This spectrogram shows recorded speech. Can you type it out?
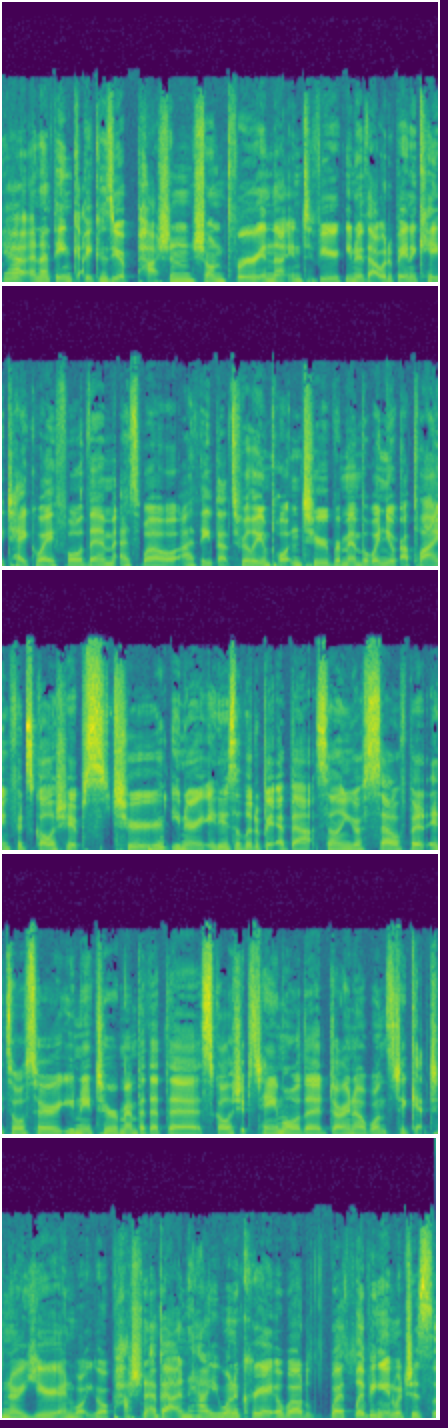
Yeah. And I think because your passion shone through in that interview, you know, that would have been a key takeaway for them as well. I think that's really important to remember when you're applying for scholarships too. You know, it is a little bit about selling yourself, but it's also, you need to remember that the scholarships team or the donor wants to get to know you and what you're passionate about and how you want to create a world worth living in, which is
